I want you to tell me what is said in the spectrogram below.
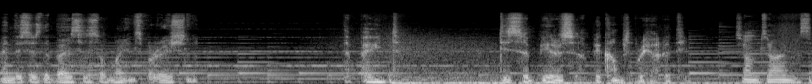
And this is the basis of my inspiration. The paint disappears and becomes reality. Sometimes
